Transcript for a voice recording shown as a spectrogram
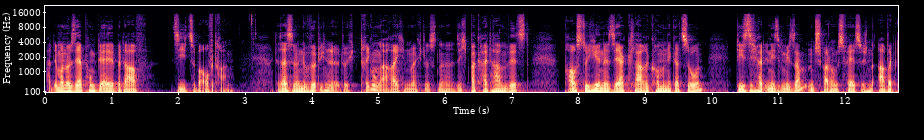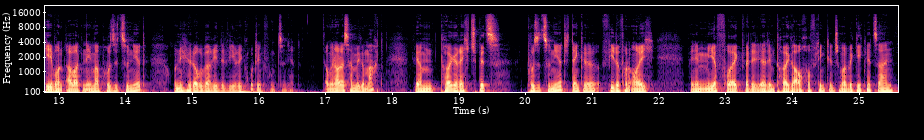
hat immer nur sehr punktuell Bedarf, sie zu beauftragen. Das heißt, wenn du wirklich eine Durchdringung erreichen möchtest, eine Sichtbarkeit haben willst, brauchst du hier eine sehr klare Kommunikation, die sich halt in diesem gesamten Spannungsfeld zwischen Arbeitgeber und Arbeitnehmer positioniert und nicht nur darüber redet, wie Recruiting funktioniert. Und genau das haben wir gemacht. Wir haben Tolga recht spitz positioniert. Ich denke, viele von euch, wenn ihr mir folgt, werdet ihr dem Tolga auch auf LinkedIn schon mal begegnet sein.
